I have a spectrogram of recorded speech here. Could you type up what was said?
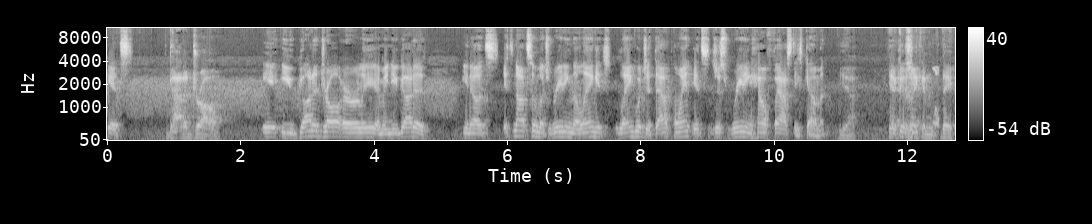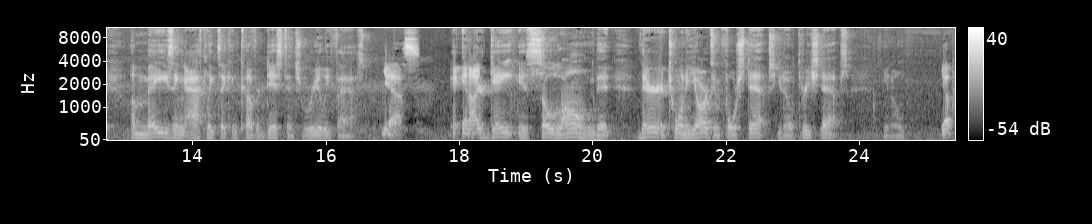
it's Gotta draw. it, you got to draw early. I mean, you got to, you know, it's it's not so much reading the language language at that point. It's just reading how fast he's coming. Yeah, yeah, because they can they amazing athletes. They can cover distance really fast. Yes, and, and their gait is so long that they're at twenty yards in four steps. You know, three steps. You know. Yep.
